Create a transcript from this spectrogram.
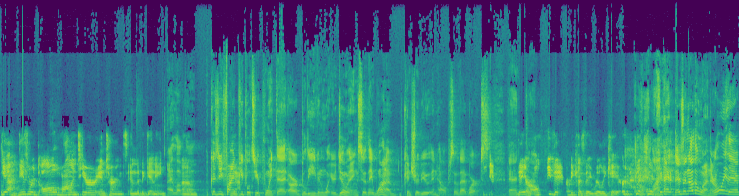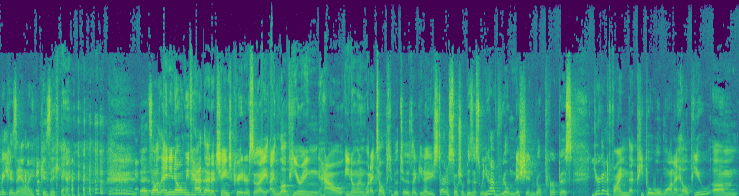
yeah, these were all volunteer interns in the beginning. I love um, that because you find yeah. people to your point that are believe in what you're doing, so they want to contribute and help. So that works. Yeah. And they are uh, only there because they really care. there's another one. They're only there because they only because they care. That's awesome. And you know, we've had that at Change Creator. So I, I love hearing how, you know, and what I tell people too is like, you know, you start a social business. When you have real mission, real purpose, you're going to find that people will want to help you. Um,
